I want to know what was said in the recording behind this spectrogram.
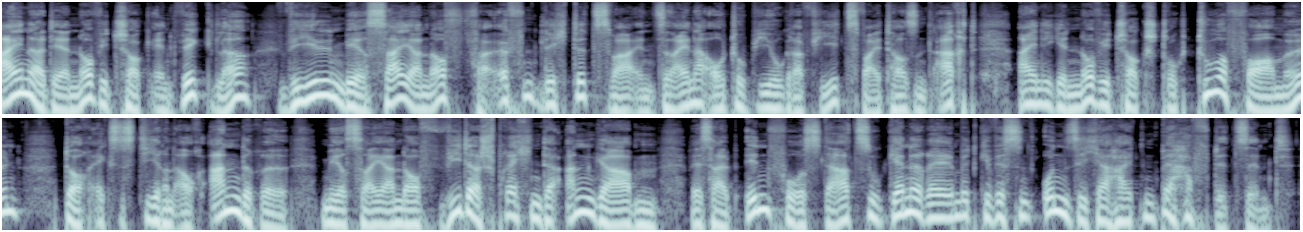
einer der Novichok-Entwickler, Vil Mirsajanov, veröffentlichte zwar in seiner Autobiografie 2008 einige Novichok-Strukturformeln, doch existieren auch andere Mirsajanov widersprechende Angaben, weshalb Infos dazu generell mit gewissen Unsicherheiten behaftet sind.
